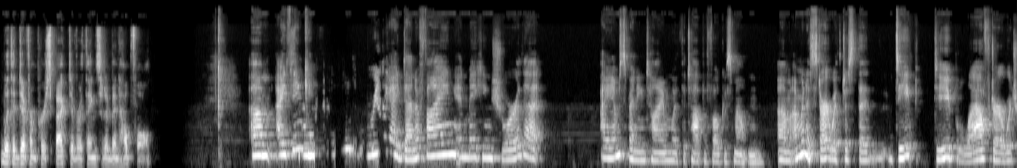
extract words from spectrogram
with a different perspective or things that have been helpful? Um, I think really identifying and making sure that I am spending time with the top of Focus Mountain. Um, I'm going to start with just the deep deep laughter, which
